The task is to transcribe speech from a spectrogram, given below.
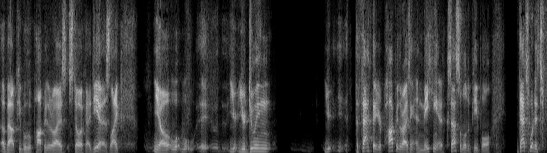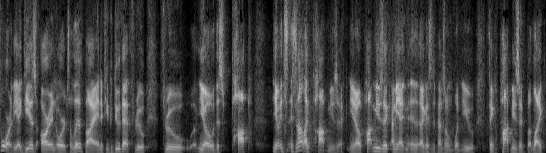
about people who popularize Stoic ideas. Like, you know, you're doing you, the fact that you're popularizing and making it accessible to people that's what it's for. The ideas are in order to live by. And if you could do that through through you know this pop you know it's it's not like pop music you know pop music i mean I, I guess it depends on what you think of pop music but like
